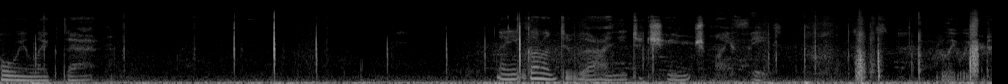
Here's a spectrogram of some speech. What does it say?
Oh, we like that. I ain't gonna do that. I need to change my face. That's really weird.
